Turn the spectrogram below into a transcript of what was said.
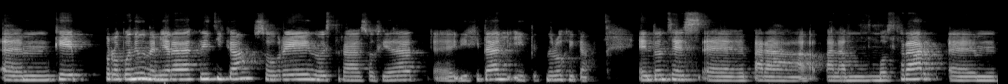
em, que propone una mirada crítica sobre nuestra sociedad eh, digital y tecnológica. Entonces, eh, para, mostrar em,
